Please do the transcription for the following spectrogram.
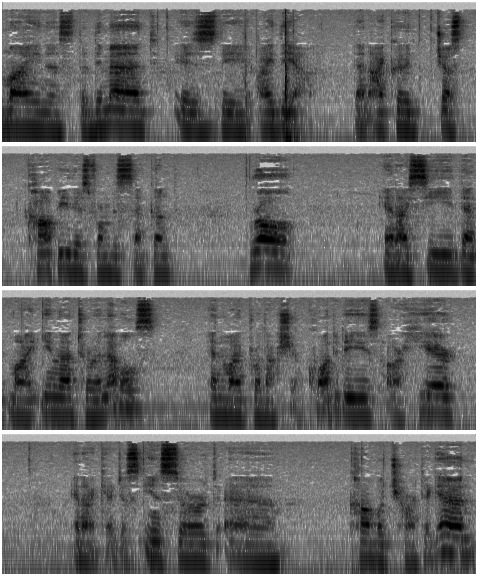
minus the demand is the idea. Then I could just copy this from the second row and I see that my inventory levels and my production quantities are here and I can just insert a combo chart again.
